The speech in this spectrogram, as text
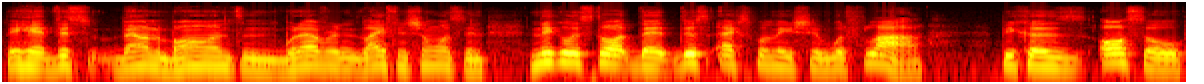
they had this amount of bonds and whatever and life insurance. And nicholas thought that this explanation would fly because also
